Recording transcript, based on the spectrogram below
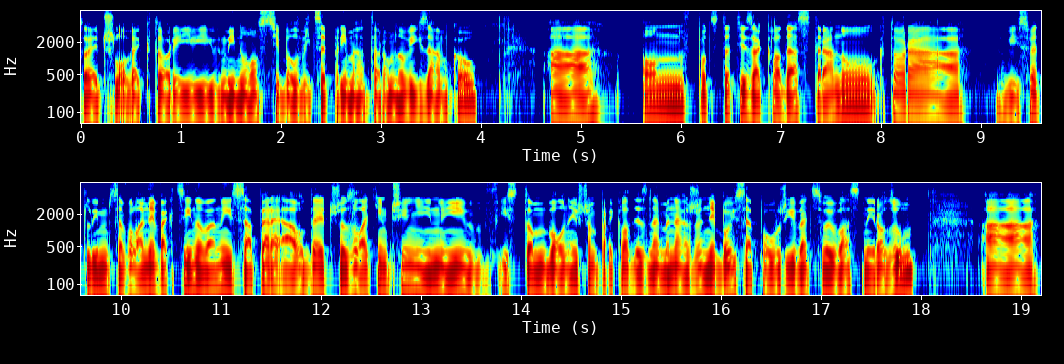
To je človek, ktorý v minulosti bol viceprimátorom Nových zámkov. A on v podstate zakladá stranu, ktorá vysvetlím, sa volá nevakcinovaný sapere aude, čo z latinčininy v istom voľnejšom preklade znamená, že neboj sa používať svoj vlastný rozum. A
